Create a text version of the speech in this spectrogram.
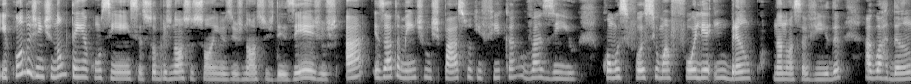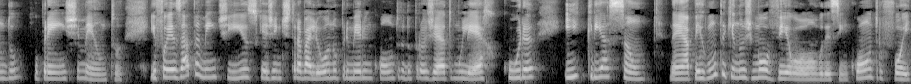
E quando a gente não tem a consciência sobre os nossos sonhos e os nossos desejos, há exatamente um espaço que fica vazio, como se fosse uma folha em branco na nossa vida, aguardando o preenchimento. E foi exatamente isso que a gente trabalhou no primeiro encontro do projeto Mulher, Cura e Criação. Né? A pergunta que nos moveu ao longo desse encontro foi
